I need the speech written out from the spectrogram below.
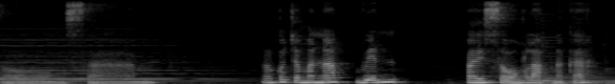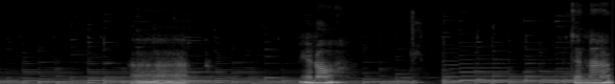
สองสามเราก็จะมานับเว้นไปสองหลักนะคะ อ่าเนาะจะนับ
